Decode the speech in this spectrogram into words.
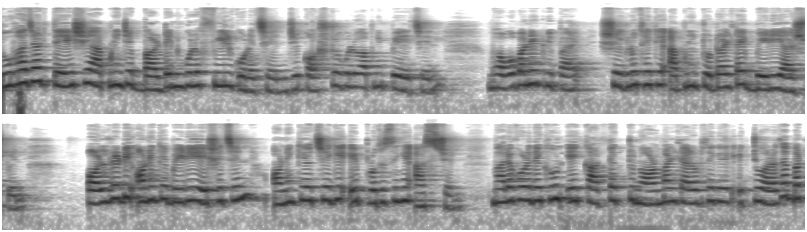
দু হাজার তেইশে আপনি যে বার্ডেনগুলো ফিল করেছেন, যে কষ্টগুলো আপনি পেয়েছেন, ভগবানের কৃপায় সেগুলো থেকে আপনি টোটালটাই বেরিয়ে আসবেন। অলরেডি অনেকে বেরিয়ে এসেছেন, অনেকে হচ্ছে গিয়ে এই প্রসেসিংয়ে আসছেন। ভালো করে দেখুন, এই কার্ডটা একটু নর্মাল ট্যারোট থেকে একটু আলাদা বাট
